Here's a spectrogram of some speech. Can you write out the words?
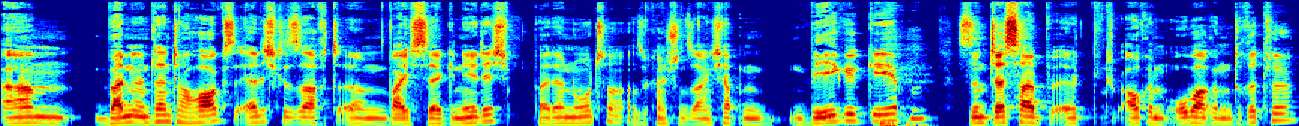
Ähm, bei den Atlanta Hawks, ehrlich gesagt, ähm, war ich sehr gnädig bei der Note. Also kann ich schon sagen, ich habe ein B gegeben, sind deshalb äh, auch im oberen Drittel.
